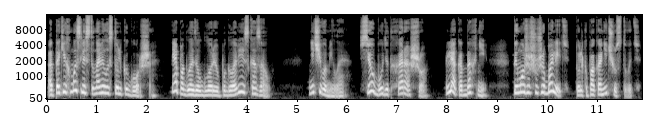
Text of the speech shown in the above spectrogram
От таких мыслей становилось только горше. Я погладил Глорию по голове и сказал. «Ничего, милая, все будет хорошо. Ляг, отдохни. Ты можешь уже болеть, только пока не чувствовать.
